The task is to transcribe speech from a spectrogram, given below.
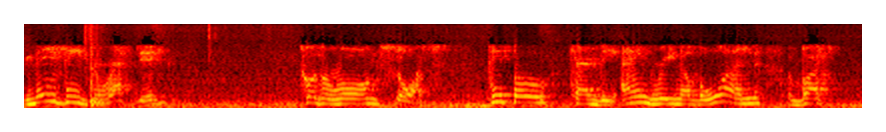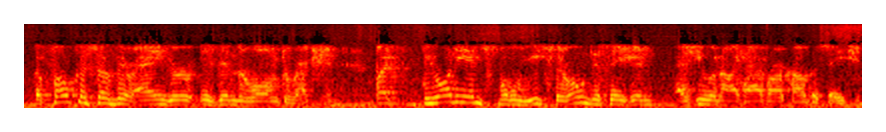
may be directed to the wrong source. People can be angry, number one, but the focus of their anger is in the wrong direction. But the audience will reach their own decision as you and I have our conversation.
